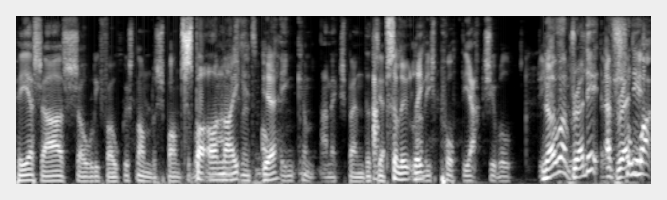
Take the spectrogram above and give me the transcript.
PSR is solely focused on responsible Spot on, Mike. management Yeah. of income and expenditure. Absolutely. And he's put the actual. No, I've read it. I've read So it. why,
